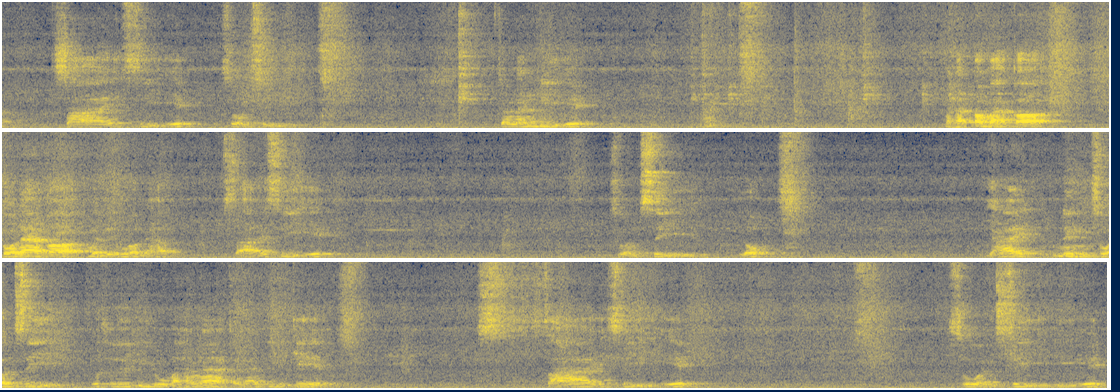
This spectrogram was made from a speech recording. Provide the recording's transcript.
sin 4x ส่วน 4 จากนั้น dx บรรทัดต่อมาก็ตัวหน้าก็เหมือนเดิมก่อนนะครับ sin 4x ส่วน 4 ลบ ย้าย 1 ส่วน 4 ก็คือ du มาข้างหน้า จากนั้นอินทิเกต sin 4x ส่วน 4 dx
